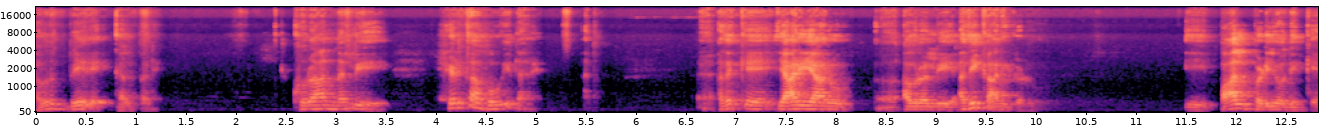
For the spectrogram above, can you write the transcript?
ಅವ್ರದ್ದು ಬೇರೆ ಕಲ್ಪನೆ. ಖುರಾನ್ನಲ್ಲಿ ಹೇಳ್ತಾ ಹೋಗಿದ್ದಾರೆ. ಅದಕ್ಕೆ ಯಾರ್ಯಾರು ಯಾರು, ಅವರಲ್ಲಿ ಅಧಿಕಾರಿಗಳು ಈ ಪಾಲ್ ಪಡೆಯೋದಕ್ಕೆ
